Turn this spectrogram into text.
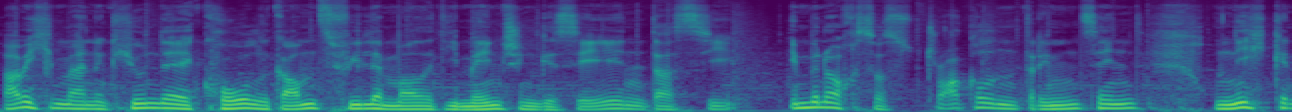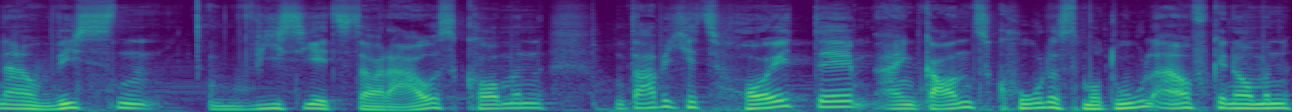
da habe ich in meinem QA-Call ganz viele Mal die Menschen gesehen, dass sie immer noch so strugglen drin sind und nicht genau wissen, wie sie jetzt da rauskommen. Und da habe ich jetzt heute ein ganz cooles Modul aufgenommen,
